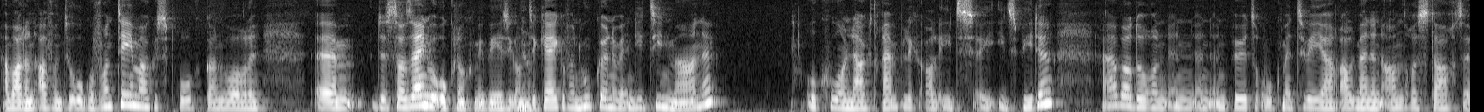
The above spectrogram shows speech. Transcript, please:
en waar dan af en toe ook over een thema gesproken kan worden. Um, dus daar zijn we ook nog mee bezig, om ja. te kijken van hoe kunnen we in die tien maanden ook gewoon laagdrempelig al iets, uh, iets bieden. Hè, waardoor een, een, een peuter ook met twee jaar al met een andere start uh,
